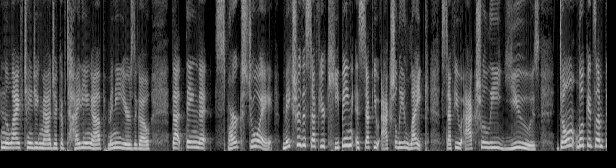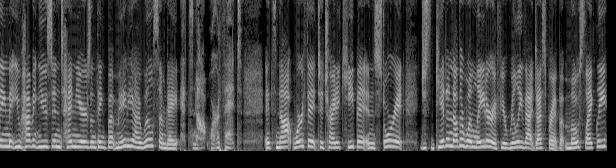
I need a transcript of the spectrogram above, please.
in the life changing magic of tidying up many years ago. That thing that sparks joy. Make sure the stuff you're keeping is stuff you actually like, stuff you actually use. Don't look at something that you haven't used in 10 years and think, but maybe I will someday. It's not worth it. It's not worth it to try to keep it and store it. Just get another one later if you're really that desperate, but most likely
